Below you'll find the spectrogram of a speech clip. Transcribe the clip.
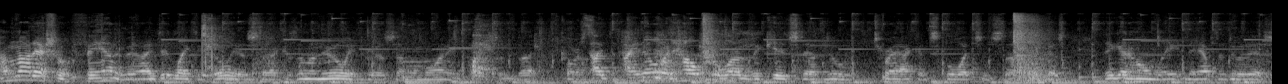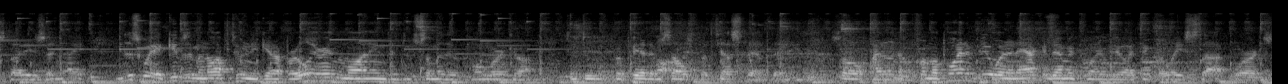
I'm not actually a fan of it. I did like the earlier start because I'm an early person, I'm a morning person. But of course. I, I know it helps a lot of the kids that do track and sports and stuff because they get home late and they have to do their studies at night. And this way it gives them an opportunity to get up earlier in the morning to do some of their homework or to do, prepare themselves for tests that day. So I don't know, from a point of view and an academic point of view, I think the late start works.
